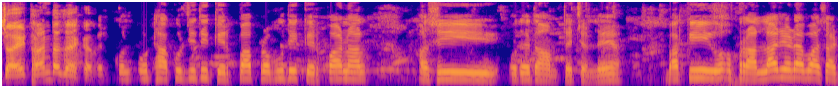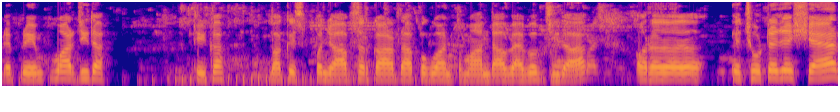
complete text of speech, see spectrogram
ਚਾਹੇ ਠੰਡ ਆ ਚਾਹੇ ਕਰ ਬਿਲਕੁਲ। ਉਹ ਠਾਕੁਰ ਜੀ ਦੀ ਕਿਰਪਾ ਪ੍ਰਭੂ ਦੀ ਕਿਰਪਾ ਨਾਲ ਅਸੀਂ ਉਹਦੇ ਧਾਮ ਤੇ ਚੱਲੇ ਆ ਬਾਕੀ ਉਹ ਉਪਰਾਲਾ ਜਿਹੜਾ ਵਾ ਸਾਡੇ ਪ੍ਰੇਮ ਕੁਮਾਰ ਜੀ ਦਾ ਠੀਕ ਆ? ਬਾਕੀ ਸ- ਪੰਜਾਬ ਸਰਕਾਰ ਦਾ ਭਗਵੰਤ ਮਾਨ ਦਾ ਵੈਭਵ ਜੀ ਦਾ ਔਰ ਇਹ ਛੋਟੇ ਜਿਹੇ ਸ਼ਹਿਰ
